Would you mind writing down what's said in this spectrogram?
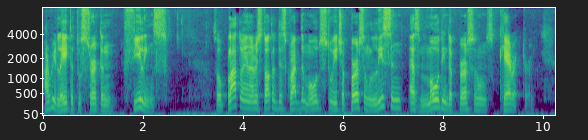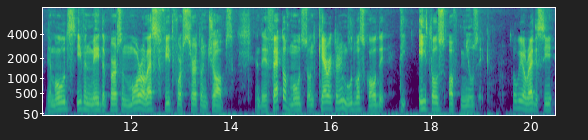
are related to certain feelings so Plato and Aristotle describe the modes to which a person listened as molding the person's character. The modes even made the person more or less fit for certain jobs. And the effect of modes on character and mood was called the, the ethos of music. So we already see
